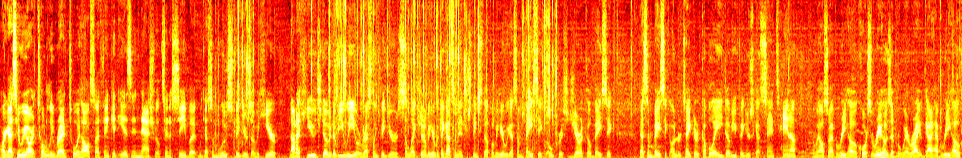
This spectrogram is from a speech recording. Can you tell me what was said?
Alright guys, here we are at Totally Rad Toy House. I think it is in Nashville, Tennessee, but we got some loose figures over here. Not a huge WWE or wrestling figure selection over here, but they got some interesting stuff over here. We got some basic, old Chris Jericho basic. Got some basic Undertaker, a couple AEW figures. Got Santana, and we also have Riho. Of course, Riho's everywhere, right? We gotta have Riho.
